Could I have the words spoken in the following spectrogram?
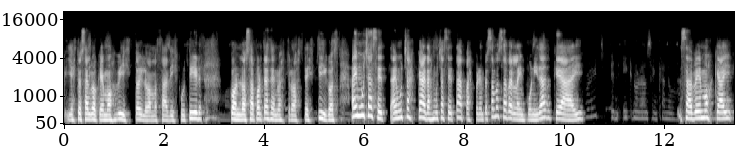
y esto es algo que hemos visto y lo vamos a discutir con los aportes de nuestros testigos. Hay muchas, hay muchas caras, muchas etapas, pero empezamos a ver la impunidad que hay. Sabemos que hay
